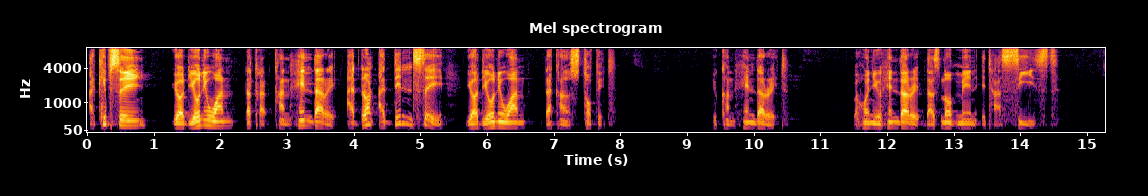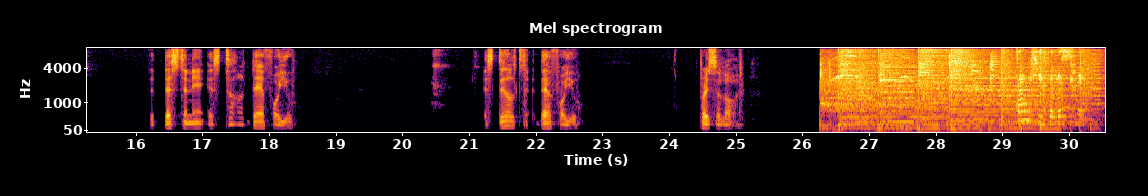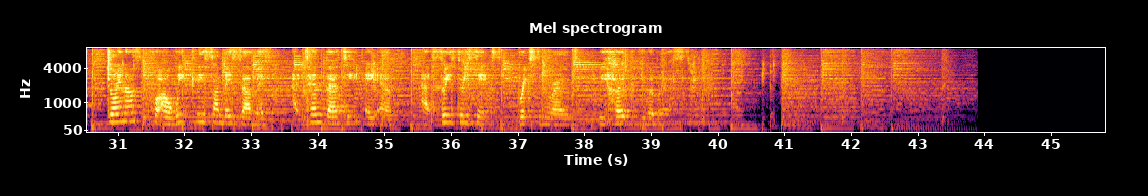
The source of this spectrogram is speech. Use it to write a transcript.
I keep saying you are the only one that can hinder it. I, don't, I didn't say you are the only one that can stop it. You can hinder it. But when you hinder it, does not mean it has ceased. The destiny is still there for you. It's still there for you. Praise the Lord. Thank you for listening. Join us for our weekly Sunday service at 10:30 a.m. at 336 Brixton Road. We hope you were blessed.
